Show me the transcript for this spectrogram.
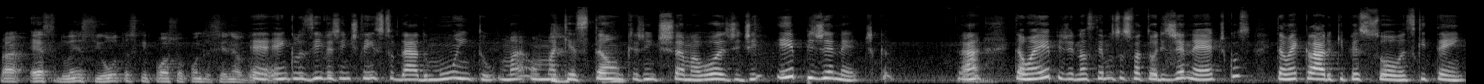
para essa doença e outras que possam acontecer, né, doutor? É, inclusive, a gente tem estudado muito uma, uma questão que a gente chama hoje de epigenética. Tá? Então, a epigenética, nós temos os fatores genéticos. Então, é claro que pessoas que têm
